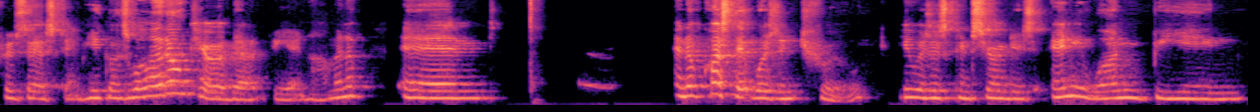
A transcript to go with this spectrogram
possessed him. He goes, Well, I don't care about Vietnam. And, and, and of course, that wasn't true. He was as concerned as anyone being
